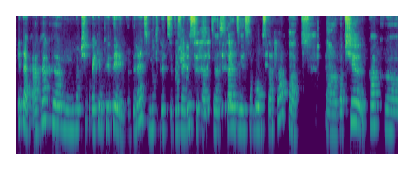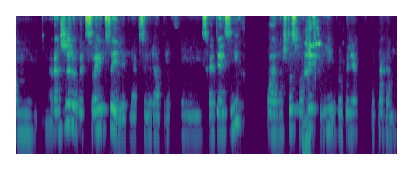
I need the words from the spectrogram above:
Итак, а как эм, вообще, по каким критериям выбирать? Может быть, это зависит от э, стадии самого стартапа. А, вообще, как эм, ранжировать свои цели для акселераторов, и, исходя из них, а, на что смотреть при выборе программы?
